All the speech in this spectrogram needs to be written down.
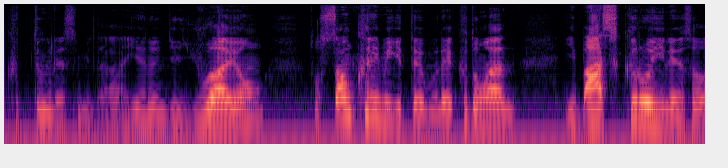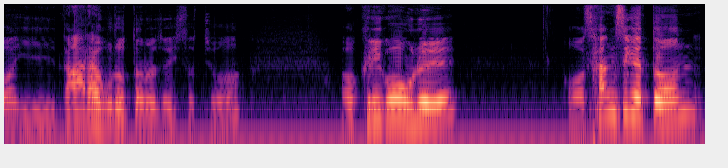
급등을 했습니다. 얘는 이제 유아용 또 선크림이기 때문에 그동안 이 마스크로 인해서 이 나락으로 떨어져 있었죠. 어, 그리고 오늘 어, 상승했던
